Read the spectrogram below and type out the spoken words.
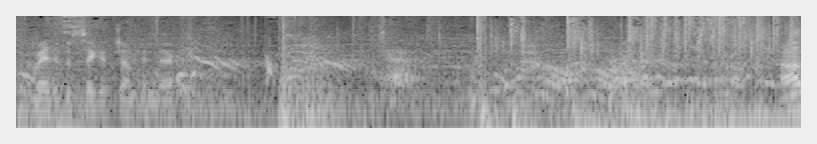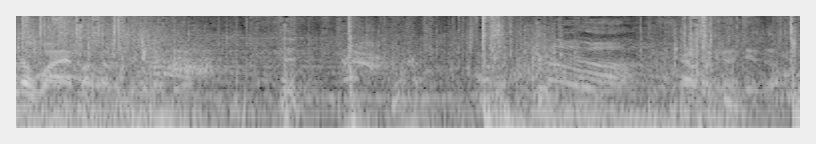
I made the mistake of jumping there. I don't know why I thought that was a good idea. That was a good idea, though.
